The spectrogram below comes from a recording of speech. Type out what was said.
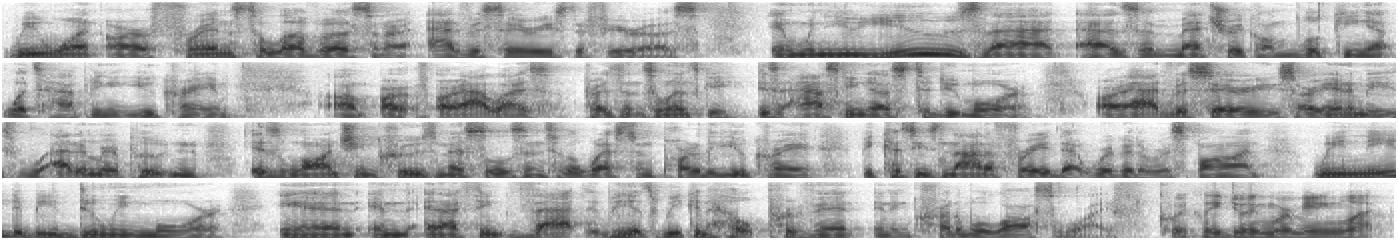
we want our friends to love us and our adversaries to fear us. And when you use that as a metric on looking at what's happening in Ukraine, um, our, our, allies, President Zelensky, is asking us to do more. Our adversaries, our enemies, Vladimir Putin, is launching cruise missiles into the western part of the Ukraine because he's not afraid that we're going to respond. We need to be doing more. And, and, and I think that because we can help prevent an incredible loss of life. Quickly, doing more meaning what?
